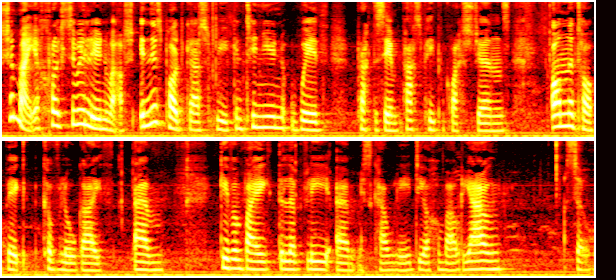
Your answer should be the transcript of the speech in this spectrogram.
Shemai, a chroeso i Learn Welsh. In this podcast, we continue with practicing past paper questions on the topic cyflogaeth um, given by the lovely um, Miss Cowley. Diolch yn fawr iawn. So,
